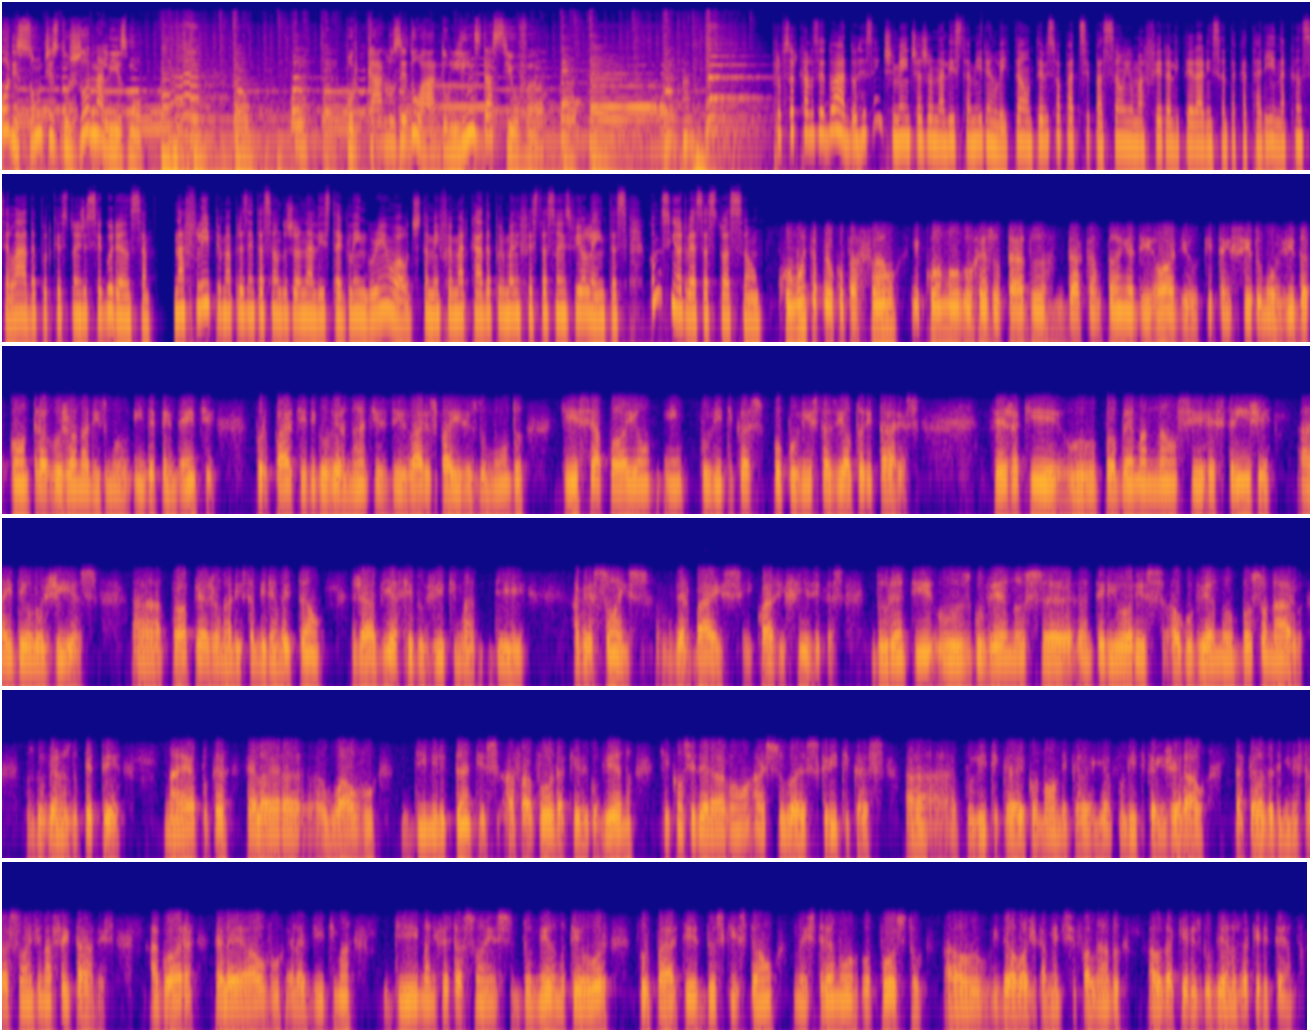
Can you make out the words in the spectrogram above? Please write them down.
Horizontes do Jornalismo. Por Carlos Eduardo Lins da Silva. Professor Carlos Eduardo, recentemente a jornalista Miriam Leitão teve sua participação em uma feira literária em Santa Catarina cancelada por questões de segurança. Na Flip, uma apresentação do jornalista Glenn Greenwald também foi marcada por manifestações violentas. Como o senhor vê essa situação? Com muita preocupação e como o resultado da campanha de ódio que tem sido movida contra o jornalismo independente por parte de governantes de vários países do mundo que se apoiam em políticas populistas e autoritárias. Veja que o problema não se restringe a ideologias. A própria jornalista Miriam Leitão já havia sido vítima de agressões verbais e quase físicas durante os governos eh, anteriores ao governo Bolsonaro, os governos do PT. Na época, ela era o alvo de militantes a favor daquele governo que consideravam as suas críticas à política econômica e à política em geral daquelas administrações inaceitáveis. Agora, ela é alvo, ela é vítima de manifestações do mesmo teor por parte dos que estão no extremo oposto ao ideologicamente se falando aos daqueles governos daquele tempo.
